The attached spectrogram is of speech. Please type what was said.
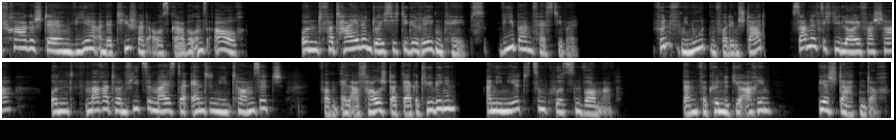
Frage stellen wir an der T-Shirt-Ausgabe uns auch und verteilen durchsichtige Regencapes, wie beim Festival. Fünf Minuten vor dem Start sammelt sich die Läuferschar und Marathon-Vizemeister Anthony Tomsic vom LAV Stadtwerke Tübingen animiert zum kurzen Warm-up. Dann verkündet Joachim, wir starten doch.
